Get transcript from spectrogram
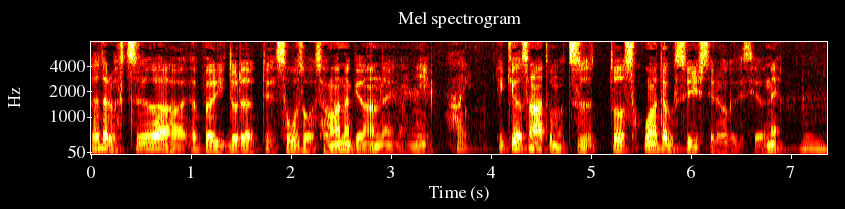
だったら普通はやっぱりドルだってそこそこ下がらなきゃなんないのに、はい、結局その後もずっと底堅く推移してるわけですよね、うん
